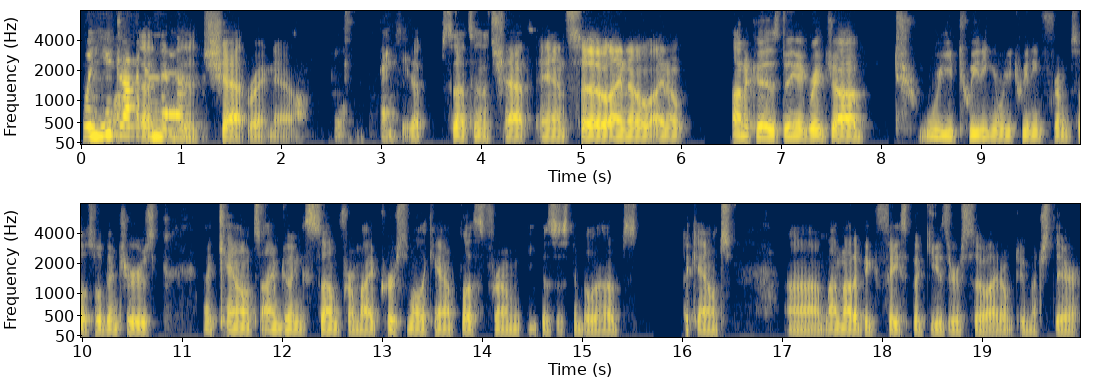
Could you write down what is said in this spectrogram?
Will you drop it in the... in the chat right now? Thank you. Yep. So that's in the chat, and so I know I know Annika is doing a great job retweeting and retweeting from Social Ventures accounts. I'm doing some from my personal account, plus from Ecosystem Builder Hub's account. Um, I'm not a big Facebook user, so I don't do much there.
